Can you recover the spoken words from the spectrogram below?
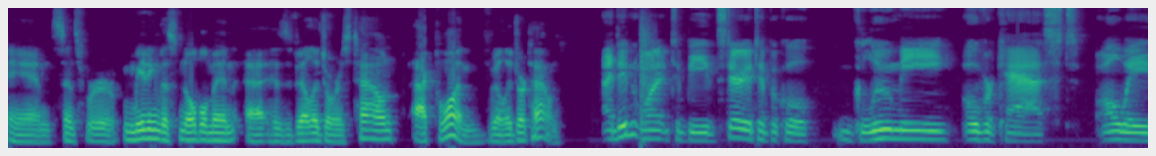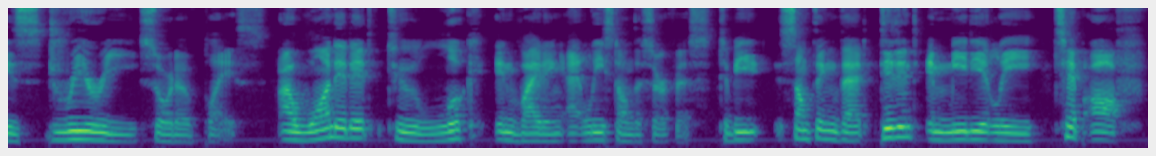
And since we're meeting this nobleman at his village or his town, act one, village or town. I didn't want it to be stereotypical, gloomy, overcast, always dreary sort of place. I wanted it to look inviting, at least on the surface, to be something that didn't immediately tip off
